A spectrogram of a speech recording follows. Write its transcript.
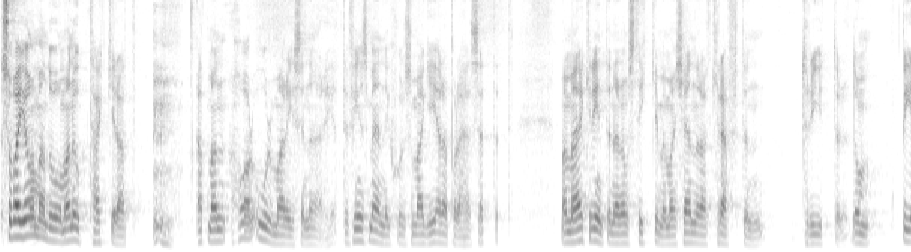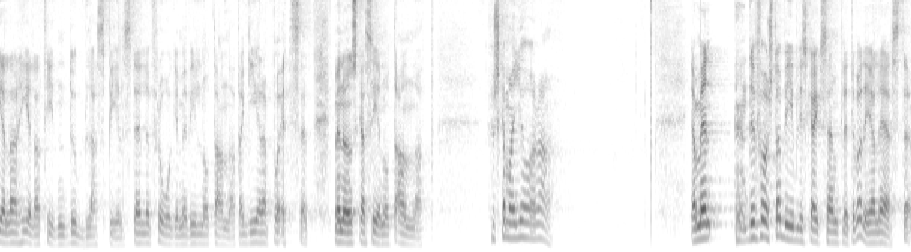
Så vad gör man då om man upptäcker att, att man har ormar i sin närhet? Det finns människor som agerar på det här sättet. Man märker inte när de sticker men man känner att kraften tryter. De spelar hela tiden dubbla spel, ställer frågor men vill något annat, agerar på ett sätt men önskar se något annat. Hur ska man göra? Ja, men det första bibliska exemplet det var det jag läste.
